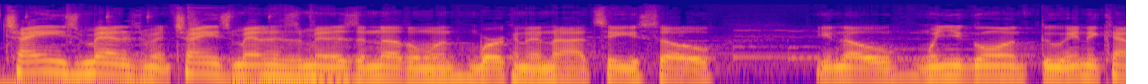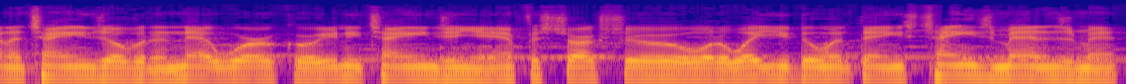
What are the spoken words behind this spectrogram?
change management. Change management is another one working in IT. So, you know, when you're going through any kind of change over the network or any change in your infrastructure or the way you're doing things, change management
